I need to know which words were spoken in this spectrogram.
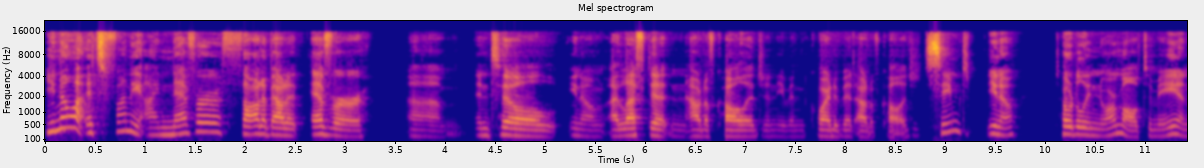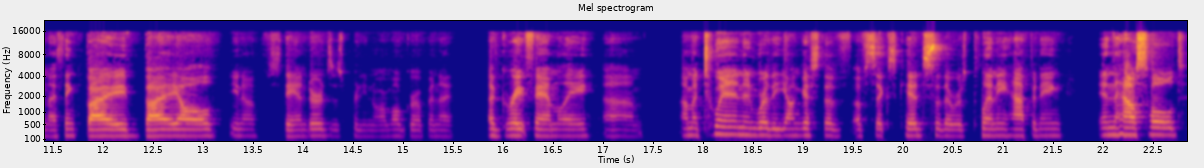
You know what? It's funny. I never thought about it ever um, until you know I left it and out of college, and even quite a bit out of college. It seemed, you know, totally normal to me, and I think by by all you know standards is pretty normal. Grew up in a, a great family. Um, I'm a twin, and we're the youngest of of six kids, so there was plenty happening in the household.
